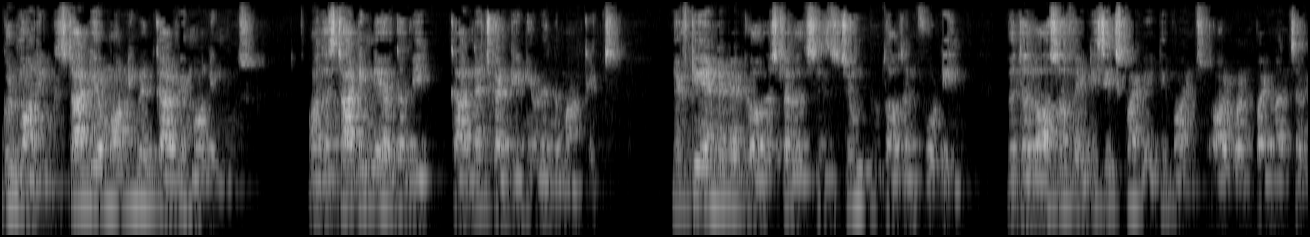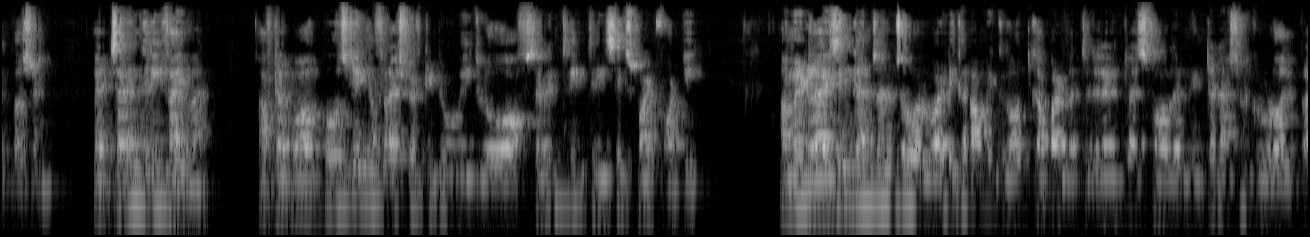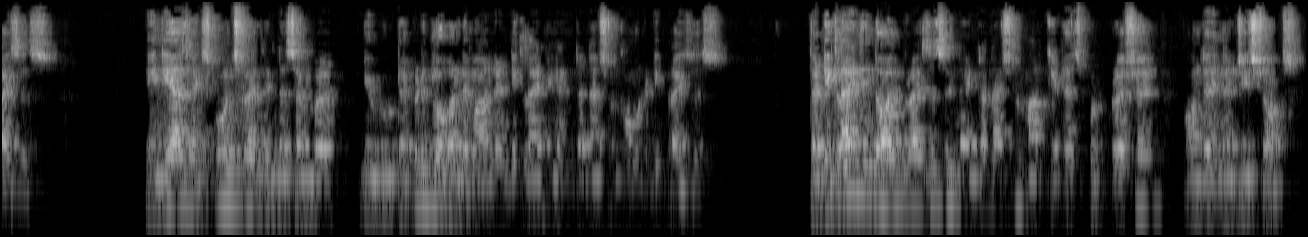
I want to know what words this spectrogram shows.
Good morning. Start your morning with Karvy Morning News. On the starting day of the week, carnage continued in the markets. Nifty ended at lowest level since June 2014 with a loss of 86.80 points or 1.17% at 7351 after posting a fresh 52-week low of 7336.40. Amid rising concerns over world economic growth coupled with relentless fall in international crude oil prices, India's exports fell in December due to tepid global demand and decline in international commodity prices. The decline in the oil prices in the international market has put pressure on the energy stocks.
